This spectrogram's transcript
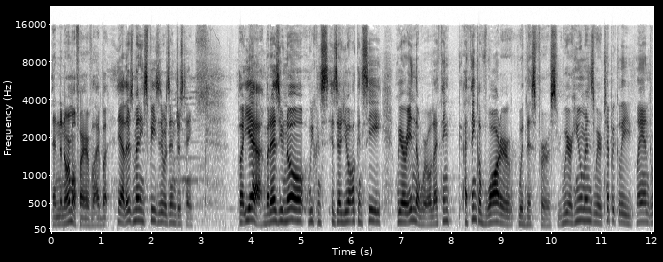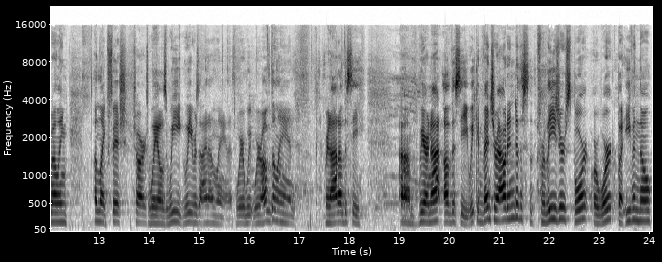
than the normal firefly. But yeah, there's many species. It was interesting. But yeah, but as you know, we can as you all can see, we are in the world. I think I think of water with this first. We are humans. We are typically land dwelling. Unlike fish, sharks, whales, we, we reside on land. That's where we, we're of the land. We're not of the sea. Um, we are not of the sea. We can venture out into the for leisure, sport, or work, but even though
